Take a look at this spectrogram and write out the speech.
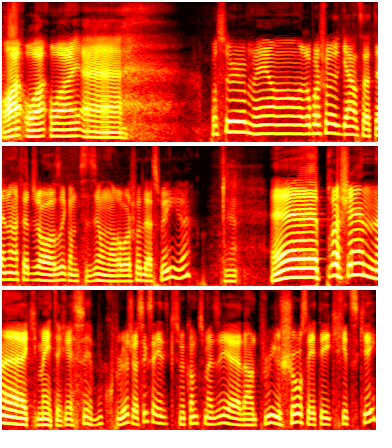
Ouais, ouais, ouais. euh, Pas sûr, mais on n'aura pas le choix. Regarde, ça a tellement fait jaser, comme tu dis, on n'aura pas le choix de la suivre. hein. Yeah. Euh, prochaine euh, qui m'intéressait beaucoup plus. Je sais que ça a été- comme tu m'as dit euh, dans le pre-show, ça a été critiqué.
